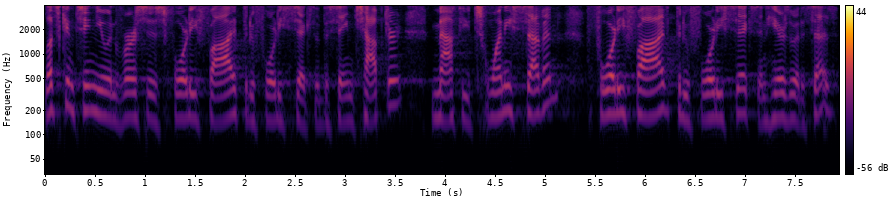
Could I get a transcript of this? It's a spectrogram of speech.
Let's continue in verses 45 through 46 of the same chapter, Matthew 27, 45 through 46. And here's what it says.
